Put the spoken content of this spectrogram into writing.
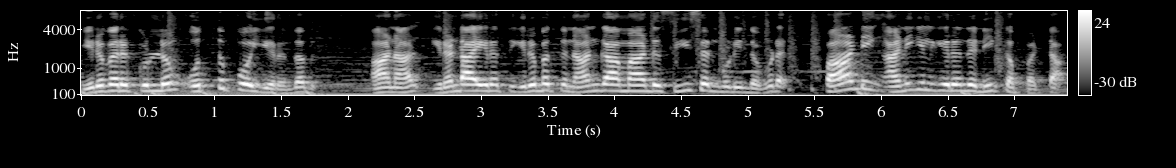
இருவருக்குள்ளும் ஒத்துப்போய் இருந்தது. ஆனால் இரண்டாயிரத்தி இருபத்தி நான்காம் ஆண்டு சீசன் முடிந்தவுடன் பாண்டிங் அணியில் இருந்து நீக்கப்பட்டார்.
